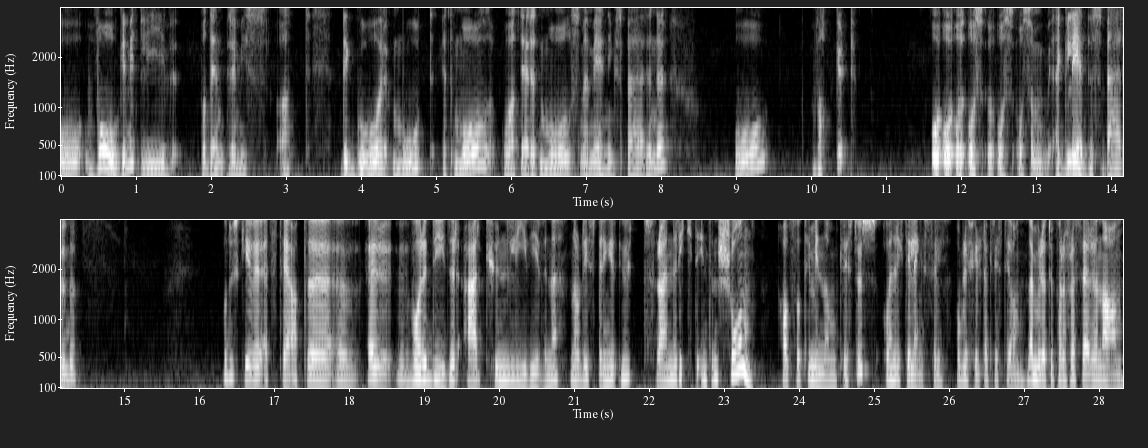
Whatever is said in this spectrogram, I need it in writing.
å våge mitt liv på den premiss at det går mot et mål, og at det er et mål som er meningsbærende og vakkert. Og, og, og, og som er gledesbærende. Og du skriver et sted at uh, våre dyder er kun livgivende når de springer ut fra en riktig intensjon altså til minne om Kristus, og en riktig lengsel å bli fylt av Kristi ånd. Det er mulig at du parafraserer en annen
